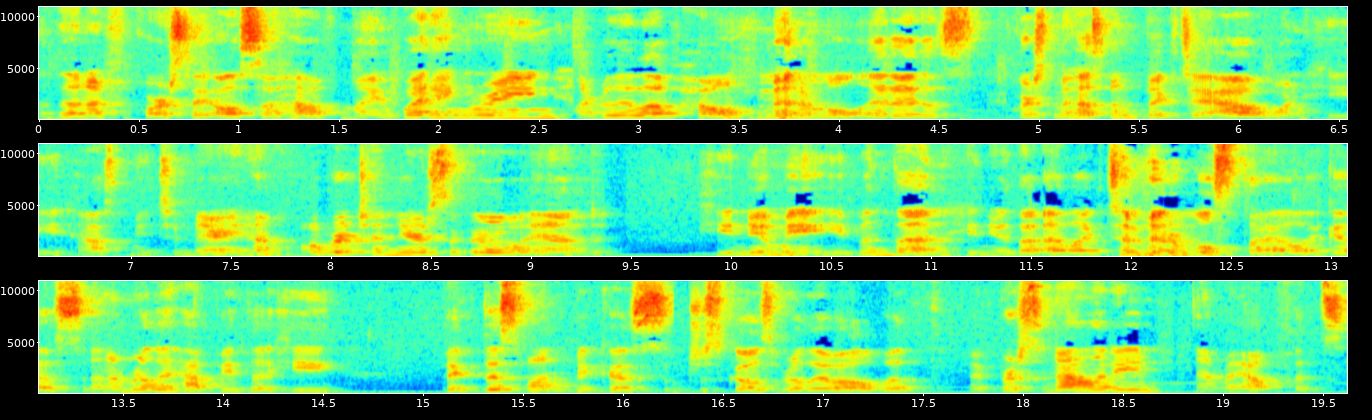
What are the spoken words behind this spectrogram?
And then of course I also have my wedding ring. I really love how minimal it is. Of course my husband picked it out when he asked me to marry him over 10 years ago and he knew me even then. He knew that I liked a minimal style, I guess, and I'm really happy that he picked this one because it just goes really well with my personality and my outfits.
